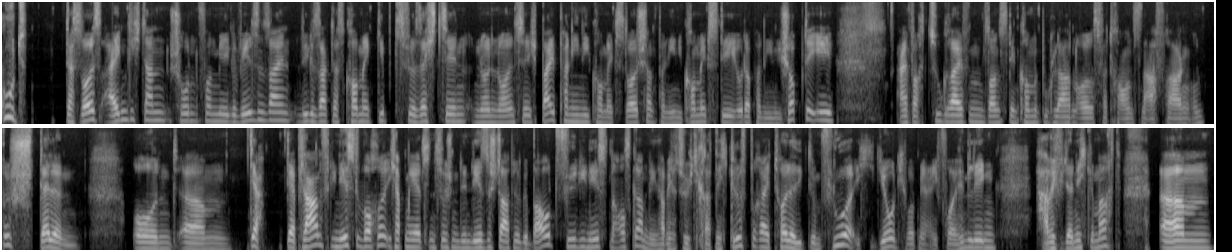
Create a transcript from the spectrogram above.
Gut, das soll es eigentlich dann schon von mir gewesen sein. Wie gesagt, das Comic gibt es für 16,99 bei Panini Comics Deutschland, paninicomics.de oder paninishop.de. Einfach zugreifen, sonst den Comicbuchladen eures Vertrauens nachfragen und bestellen. Und ähm, ja, der Plan für die nächste Woche, ich habe mir jetzt inzwischen den Lesestapel gebaut für die nächsten Ausgaben. Den habe ich natürlich gerade nicht griffbereit. Toll, der liegt im Flur. Ich Idiot, ich wollte mir eigentlich vorher hinlegen. Habe ich wieder nicht gemacht. Ähm,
